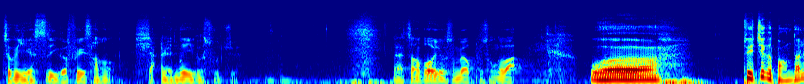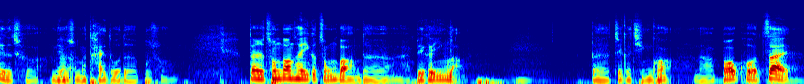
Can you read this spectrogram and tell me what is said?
这个也是一个非常吓人的一个数据。哎，张波有什么要补充的吧？我对这个榜单里的车没有什么太多的补充，但是从刚才一个总榜的别克英朗的这个情况，那包括再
